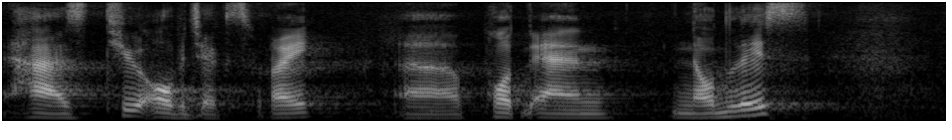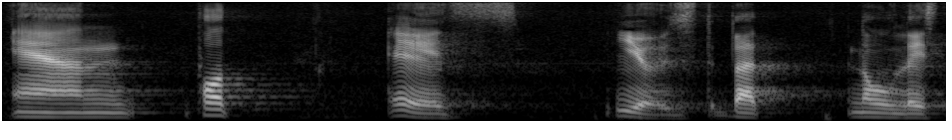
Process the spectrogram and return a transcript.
has two objects, right? Uh, pod and node list. And pod is used, but node list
